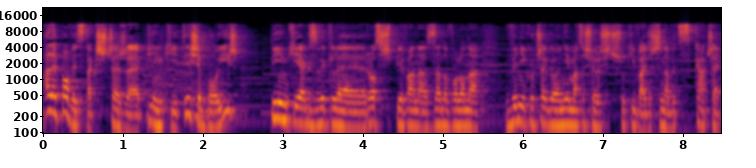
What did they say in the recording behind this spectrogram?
Ale powiedz tak szczerze, Pinki, ty się boisz? Pinki jak zwykle rozśpiewana, zadowolona, w wyniku czego nie ma co się oszukiwać, jeszcze nawet skacze.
